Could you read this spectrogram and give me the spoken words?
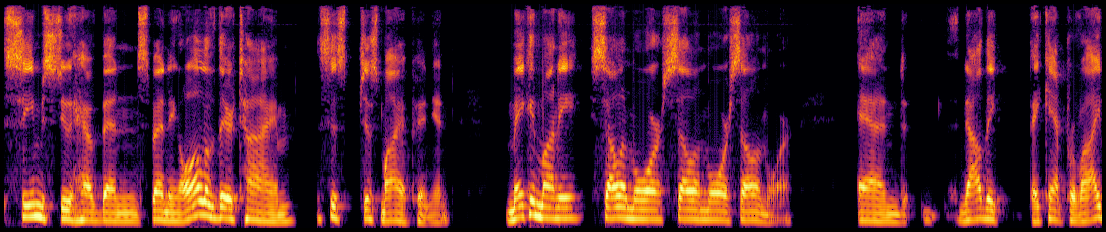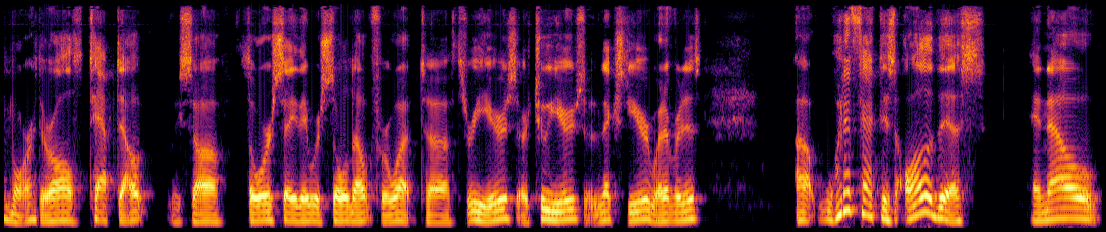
seems to have been spending all of their time. This is just my opinion, making money, selling more, selling more, selling more. And now they, they can't provide more. They're all tapped out. We saw Thor say they were sold out for what, uh, three years or two years or next year, whatever it is. Uh, what effect is all of this and now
